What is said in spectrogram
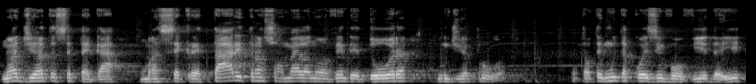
Não adianta você pegar uma secretária e transformar ela numa vendedora de um dia para o outro. Então tem muita coisa envolvida aí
